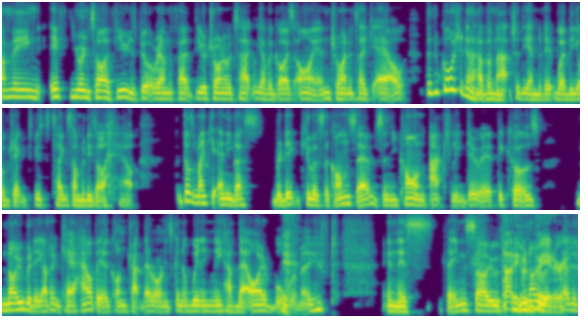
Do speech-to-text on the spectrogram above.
I mean, if your entire feud is built around the fact that you're trying to attack the other guy's eye and trying to take it out, then of course you're going to have a match at the end of it where the objective is to take somebody's eye out. It doesn't make it any less ridiculous the concepts, and you can't actually do it because nobody, I don't care how big a contract they're on, is going to willingly have their eyeball removed in this thing. So not even you know, Vader.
